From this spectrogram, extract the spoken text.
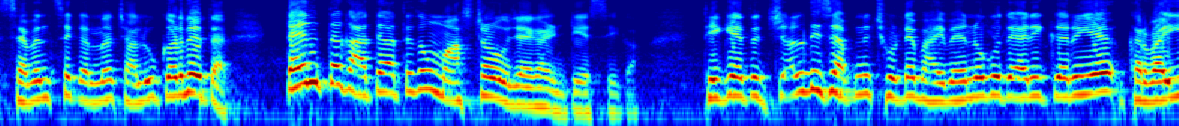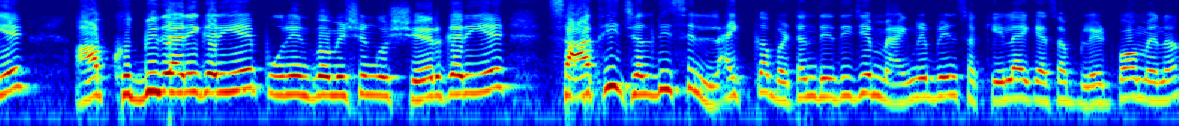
सेवन्थ से करना चालू कर देता है टेंथ तक आते आते तो मास्टर हो जाएगा एनटीएससी का। ठीक है तो जल्दी से अपने छोटे भाई बहनों को तैयारी करिए, करवाइए। आप खुद भी तैयारी करिए, पूरी इन्फॉर्मेशन को शेयर करिए। साथ ही जल्दी से लाइक का बटन दे दीजिए। मैग्नेट ब्रेन्स अकेला एक ऐसा प्लेटफॉर्म है ना,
